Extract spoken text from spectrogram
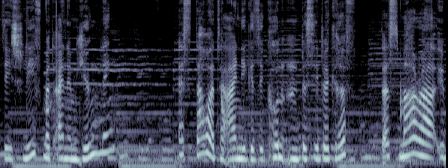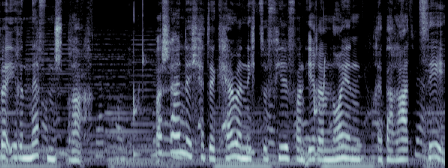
Sie schlief mit einem Jüngling? Es dauerte einige Sekunden, bis sie begriff, dass Mara über ihren Neffen sprach. Wahrscheinlich hätte Karen nicht so viel von ihrem neuen Präparat C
